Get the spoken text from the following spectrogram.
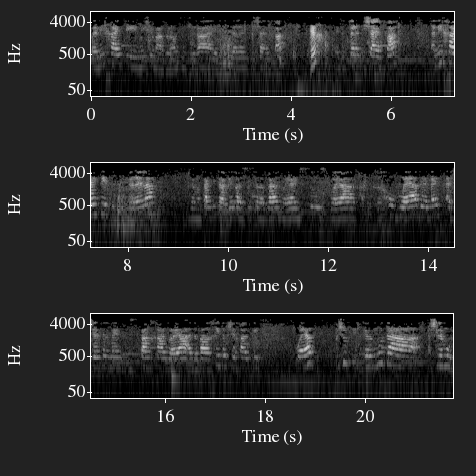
ואני חייתי, מי שמהבנות מכירה את הסרט אישה יפה. איך? את הסרט אישה יפה. אני חייתי את הסינדרלה ומצאתי את האביר על הסוס הלבן, הוא היה עם סוס, הוא היה רכוב, הוא היה באמת הג'נטלמן מספר אחד, הוא היה הדבר הכי טוב שיכלתי. הוא היה פשוט התגלמות השלמות.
